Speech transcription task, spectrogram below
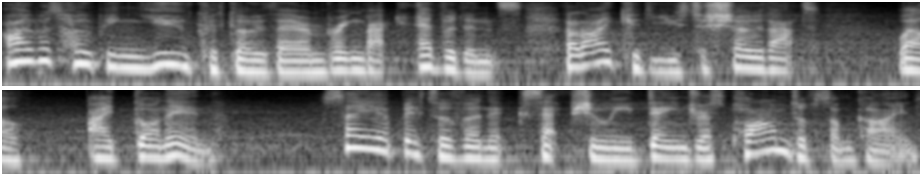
I was hoping you could go there and bring back evidence that I could use to show that, well, I'd gone in. Say a bit of an exceptionally dangerous plant of some kind.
